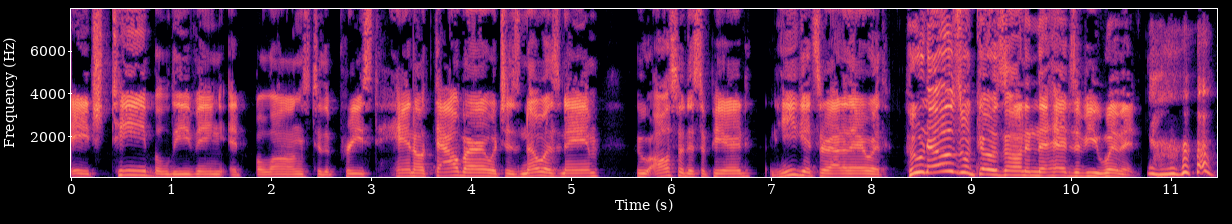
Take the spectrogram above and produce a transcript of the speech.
HT, believing it belongs to the priest Hanno Tauber, which is Noah's name, who also disappeared. And he gets her out of there with, Who knows what goes on in the heads of you women?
